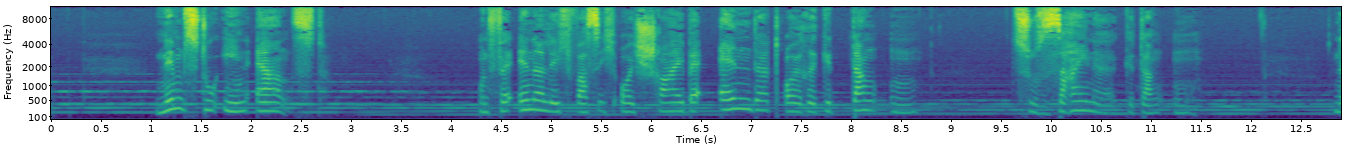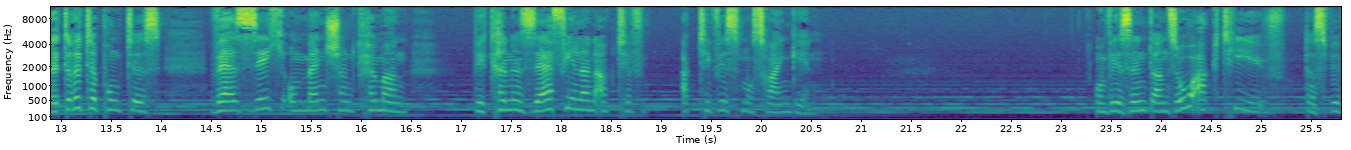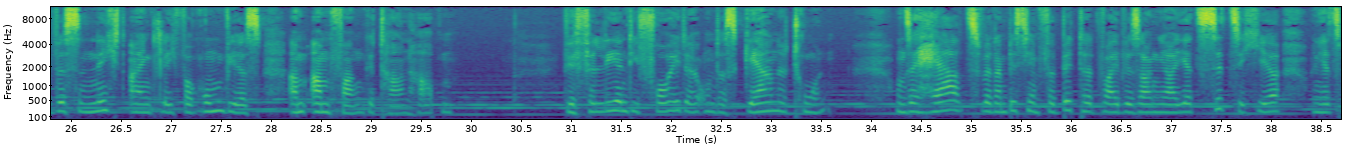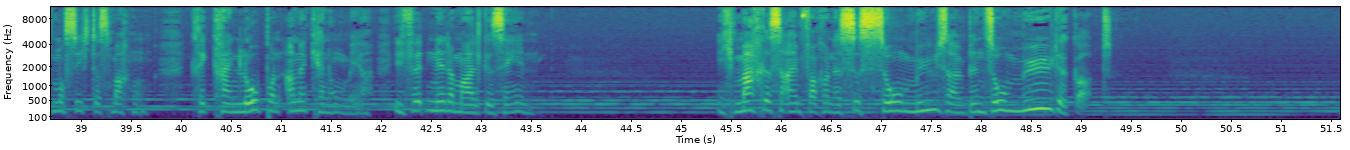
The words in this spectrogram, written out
nimmst du ihn ernst? Und verinnerlich, was ich euch schreibe, ändert eure Gedanken zu seine Gedanken. Und der dritte Punkt ist, wer sich um Menschen kümmern, wir können sehr viel in Aktiv Aktivismus reingehen. Und wir sind dann so aktiv, dass wir wissen nicht eigentlich, warum wir es am Anfang getan haben. Wir verlieren die Freude und das gerne tun. Unser Herz wird ein bisschen verbittert, weil wir sagen, ja, jetzt sitze ich hier und jetzt muss ich das machen. Krieg kein Lob und Anerkennung mehr. Ich werde nicht einmal gesehen. Ich mache es einfach und es ist so mühsam. Ich bin so müde, Gott.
